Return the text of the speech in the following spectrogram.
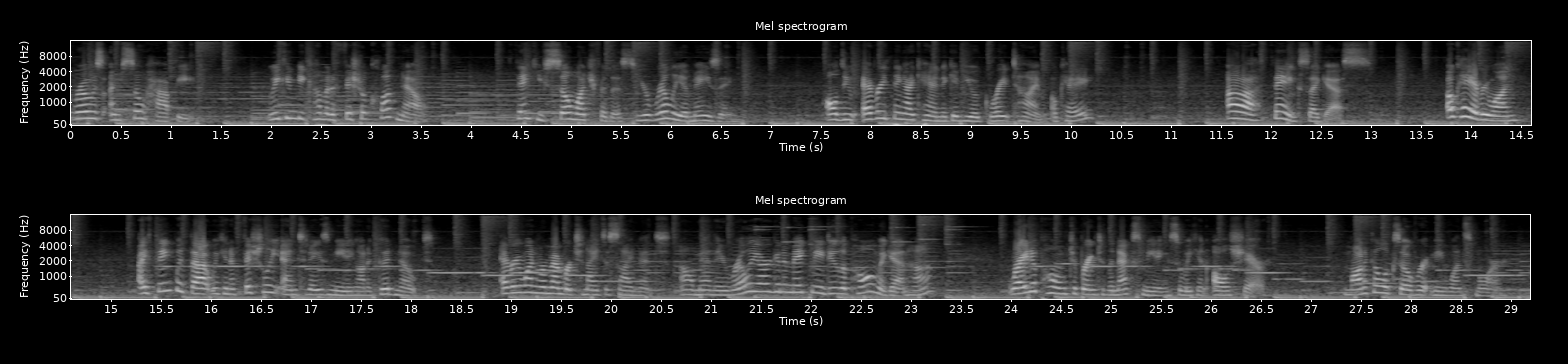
Rose, I'm so happy. We can become an official club now. Thank you so much for this. You're really amazing. I'll do everything I can to give you a great time, okay? Ah, thanks, I guess. Okay, everyone. I think with that, we can officially end today's meeting on a good note. Everyone remember tonight's assignment. Oh man, they really are going to make me do the poem again, huh? Write a poem to bring to the next meeting so we can all share. Monika looks over at me once more.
